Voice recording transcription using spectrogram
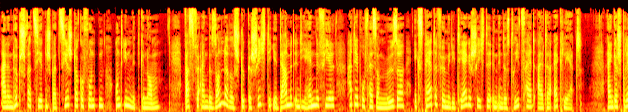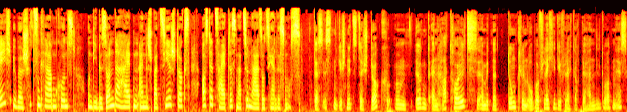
einen hübsch verzierten Spazierstock gefunden und ihn mitgenommen. Was für ein besonderes Stück Geschichte ihr damit in die Hände fiel, hat ihr Professor Möser, Experte für Militärgeschichte im Industriezeitalter, erklärt. Ein Gespräch über Schützengrabenkunst und die Besonderheiten eines Spazierstocks aus der Zeit des Nationalsozialismus. Das ist ein geschnitzter Stock, um irgendein Hartholz äh, mit einer dunklen Oberfläche, die vielleicht auch behandelt worden ist.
